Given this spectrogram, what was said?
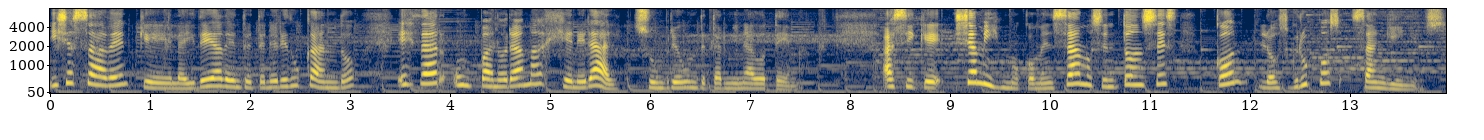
y ya saben que la idea de entretener educando es dar un panorama general sobre un determinado tema. Así que ya mismo comenzamos entonces con los grupos sanguíneos.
